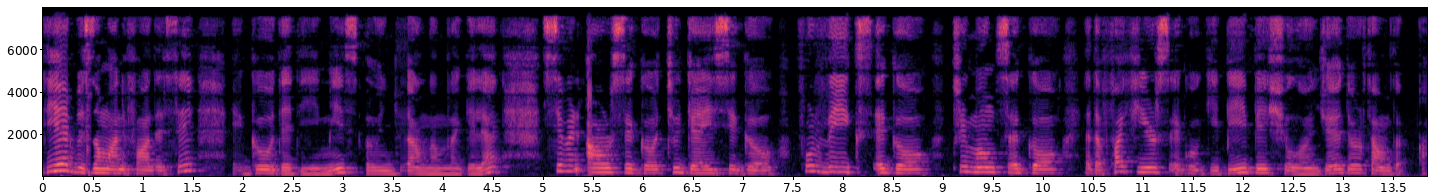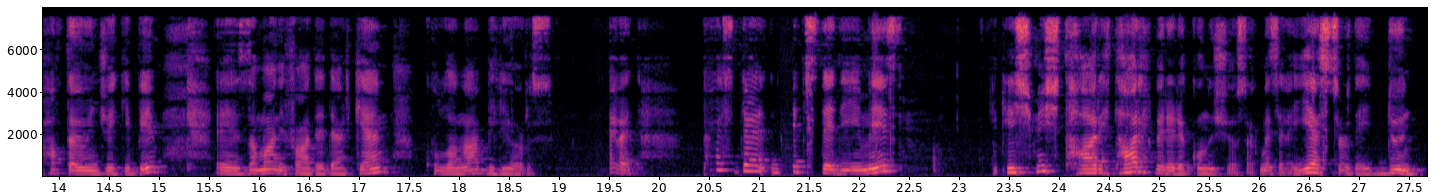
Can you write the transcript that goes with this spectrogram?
Diğer bir zaman ifadesi ago dediğimiz önce anlamına gelen seven hours ago, two days ago, four weeks ago, three months ago ya da five years ago gibi 5 yıl önce, 4 hafta önce gibi e, zaman ifade ederken kullanabiliyoruz. Evet, past dates dediğimiz geçmiş tarih tarih vererek konuşuyorsak mesela yesterday dün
